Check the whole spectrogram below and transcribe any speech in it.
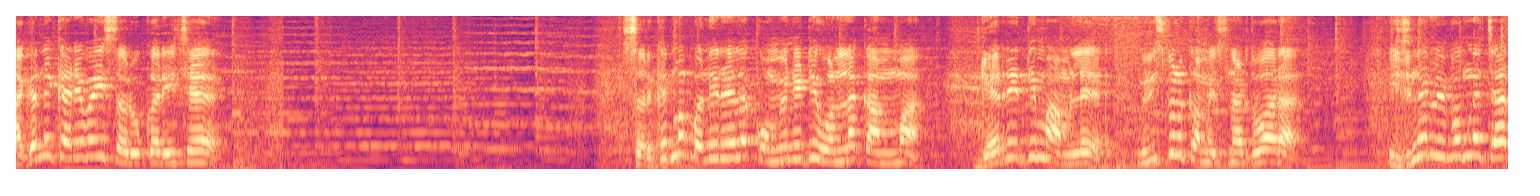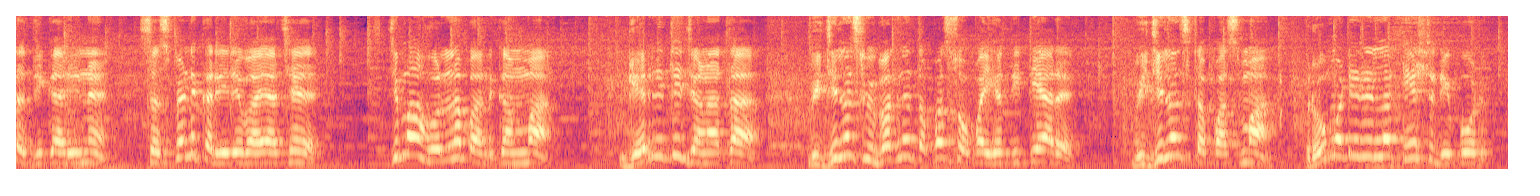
આગળની કાર્યવાહી શરૂ કરી છે. સરખેજમાં બની રહેલા કોમ્યુનિટી હોલના કામમાં ગેરરીતિ મામલે મ્યુનિસિપલ કમિશનર દ્વારા ઇજનેર વિભાગના ચાર અધિકારીને સસ્પેન્ડ કરી દેવાયા છે, જેમાં હોલના બાંધકામમાં ગેરરીતિ જણાતા વિજિલન્સ વિભાગને તપાસ સોંપાઈ હતી ત્યારે વિજિલન્સ તપાસમાં રો મટીરિયલના ટેસ્ટ રિપોર્ટ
